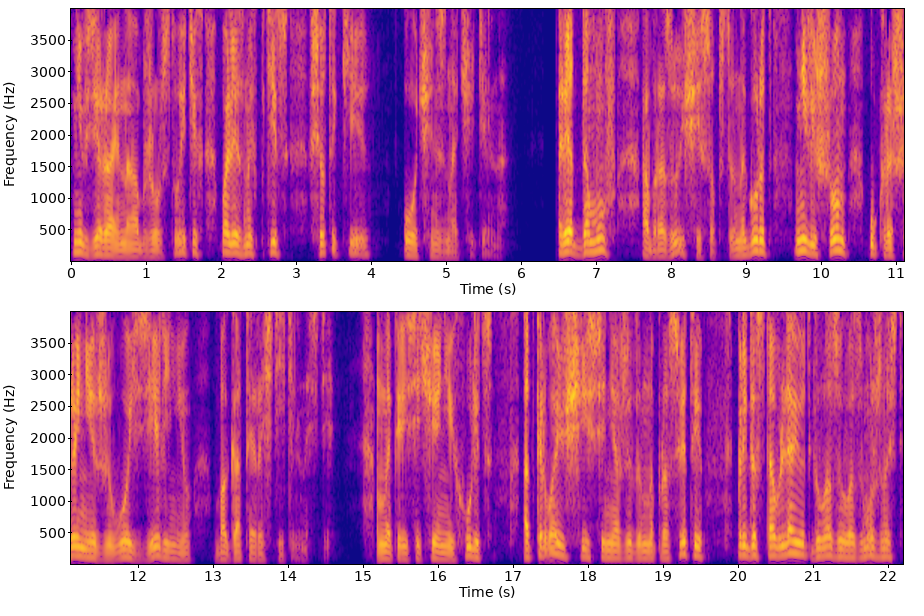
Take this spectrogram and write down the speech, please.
невзирая на обжорство этих полезных птиц, все-таки очень значительно. Ряд домов, образующий, собственно, город, не лишен украшения живой зеленью, богатой растительности. На пересечении их улиц открывающиеся неожиданно просветы предоставляют глазу возможность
